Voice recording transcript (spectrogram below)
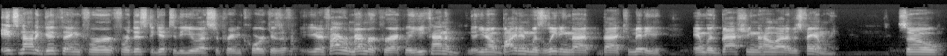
it's not a good thing for for this to get to the U.S. Supreme Court because if you know, if I remember correctly, he kind of you know Biden was leading that that committee and was bashing the hell out of his family, so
